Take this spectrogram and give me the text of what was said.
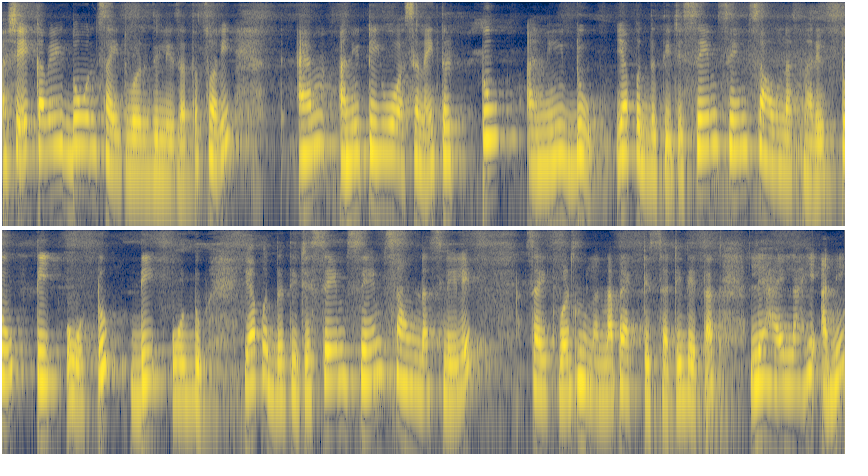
असे एकावेळी दोन साईट वर्ड्स दिले जातात. सॉरी एम आणि टी ओ असं नाही तर टू आणि डू या पद्धतीचे सेम सेम साऊंड असणारे to T O to D O do या पद्धतीचे सेम सेम साऊंड असलेले साईट वर्ड्स मुलांना प्रॅक्टिससाठी देतात. लिहायलाही आणि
